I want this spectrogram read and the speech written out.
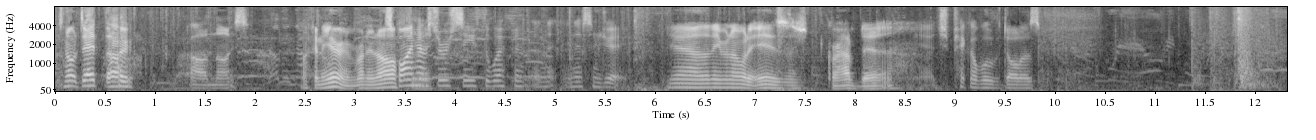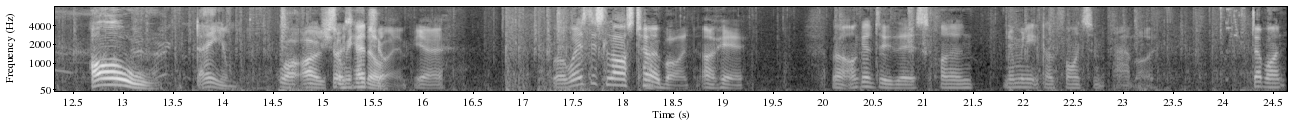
He's not dead though. Oh, nice. I can hear him running off. Spy me. has to receive the weapon and an SMG. Yeah, I don't even know what it is. I just grabbed it. Yeah, just pick up all the dollars. Oh! Damn. Well, oh, Shot so we head headshot off. him. Yeah. Well, where's this last turbine? Oh, here. Well, I'm going to do this, and then we need to go find some ammo. Turbine.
